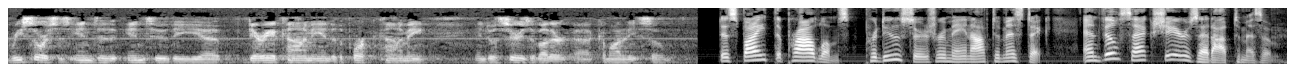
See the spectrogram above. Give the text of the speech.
resources into into the uh, dairy economy, into the pork economy, into a series of other uh, commodities. So, despite the problems, producers remain optimistic, and Vilsack shares that optimism.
